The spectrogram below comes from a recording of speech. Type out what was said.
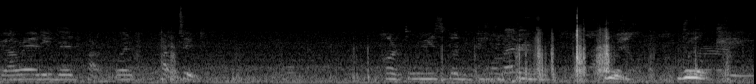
We already did part one, part two. Part three is gonna be the real, real game.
